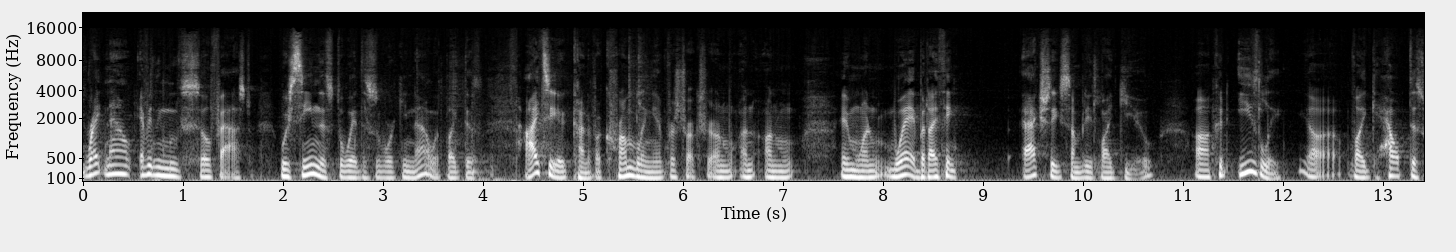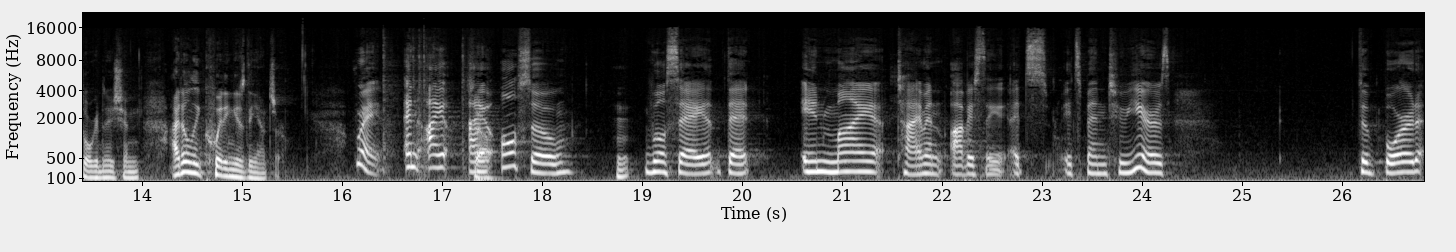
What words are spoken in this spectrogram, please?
right now everything moves so fast. We're seeing this the way this is working now with like this. I see a kind of a crumbling infrastructure on, on, on in one way, but I think actually somebody like you uh, could easily uh, like help this organization. I don't think quitting is the answer. right, and I I So- also will say that in my time, and obviously it's it's been two years. The board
